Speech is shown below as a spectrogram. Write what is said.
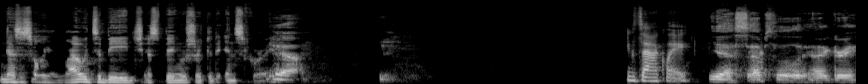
necessarily allowed to be just being restricted to Instagram. Yeah. Exactly. Yes, absolutely. I agree.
